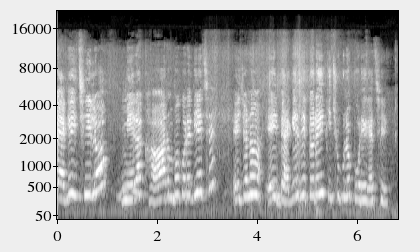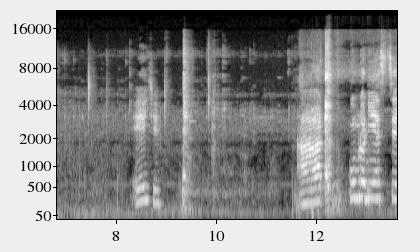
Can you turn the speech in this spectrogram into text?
ব্যাগেই ছিল, মেয়েরা খাওয়া আরম্ভ করে দিয়েছে, এই জন্য এই ব্যাগের ভেতরেই কিছুগুলো পড়ে গেছে। এই যে। আর কুমড়ো নিয়ে এসছে।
